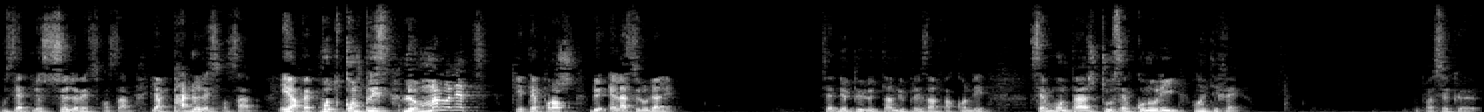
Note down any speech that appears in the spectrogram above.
Vous êtes le seul responsable. Il n'y a pas de responsable. Et avec votre complice, le malhonnête qui était proche de Ella Seloudalé. C'est depuis le temps du président Fakonde, ces montages, tous ces conneries ont été faits. Vous pensez que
